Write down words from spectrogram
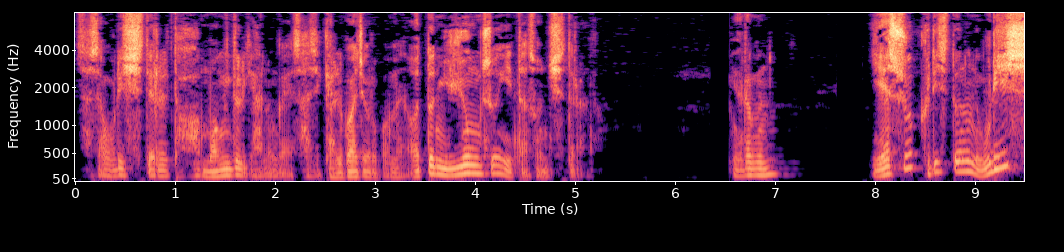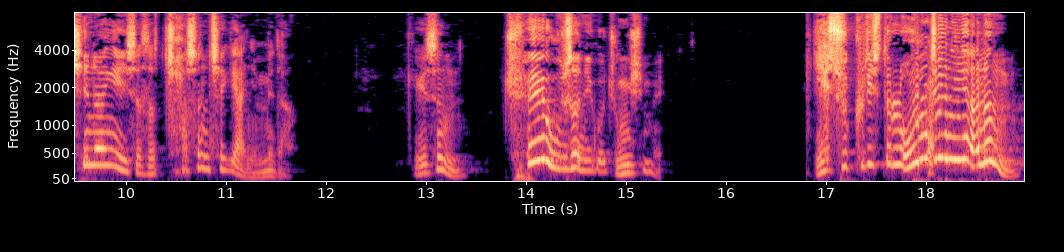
사실 우리 시대를 더 멍들게 하는 거예요. 사실 결과적으로 보면 어떤 유용성이 있다 손치더라도 여러분 예수 그리스도는 우리 신앙에 있어서 차선책이 아닙니다. 그것은 최우선이고 중심이에요. 예수 그리스도를 온전히 아는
